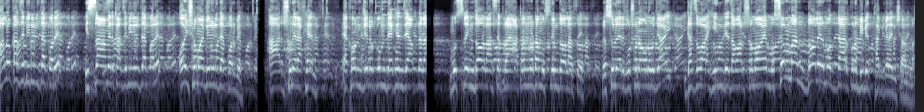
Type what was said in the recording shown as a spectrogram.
ভালো কাজে বিরোধিতা করে, ইসলামের কাজে বিরোধিতা করে, ওই সময় বিরোধিতা করবে। আর শুনে রাখেন, এখন যেরকম দেখেন যে আপনারা মুসলিম দল আছে, প্রায় আটান্নটা মুসলিম দল আছে। রসুলের ঘোষণা অনুযায়ী গাজওয়া হিন্দে যাওয়ার সময় মুসলমান দলের মধ্যে আর কোনো বিভেদ থাকবে না, ইনশাআল্লাহ।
